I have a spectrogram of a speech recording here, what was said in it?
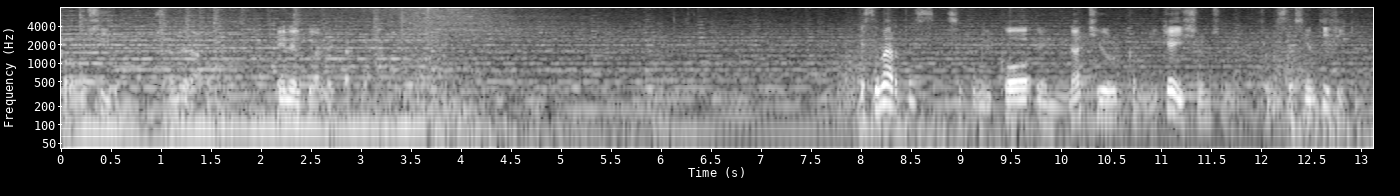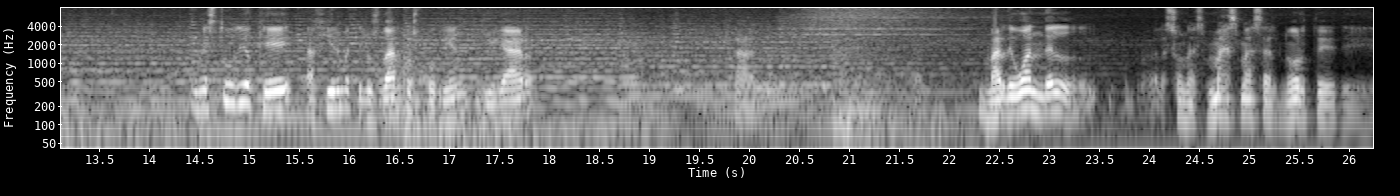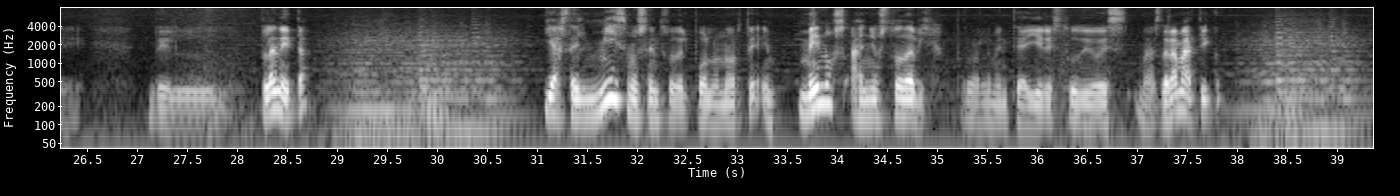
producido, generado en el planeta Tierra. Este martes se publicó en Nature Communications, una revista científica, un estudio que afirma que los barcos podrían llegar al, mar de Wandel, una de las zonas más más al norte del planeta, y hasta el mismo centro del Polo Norte en menos años todavía. Probablemente ahí el estudio es más dramático,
